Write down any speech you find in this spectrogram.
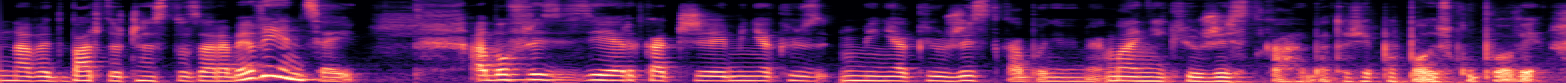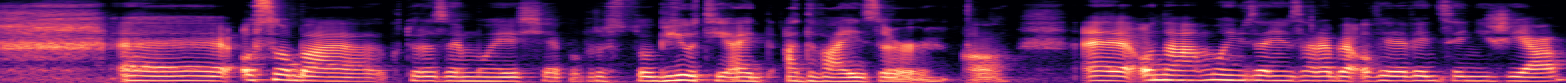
nawet bardzo często zarabia więcej. Albo fryzjerka, czy miniakurzystka, bo nie wiem, manikiurzystka chyba to się po polsku powie. E, osoba, która zajmuje się po prostu beauty advisor. O. E, ona moim zdaniem zarabia o wiele więcej niż ja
